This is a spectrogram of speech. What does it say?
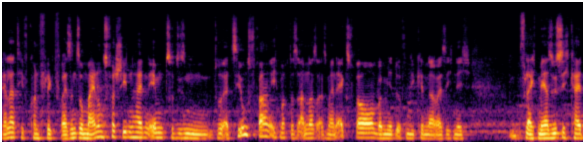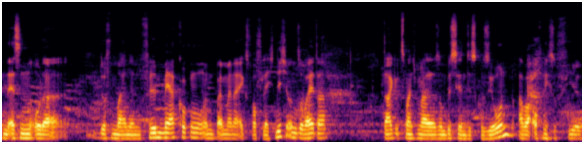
relativ konfliktfrei. Es sind so Meinungsverschiedenheiten eben zu diesen zu Erziehungsfragen. Ich mache das anders als meine Ex-Frau. Bei mir dürfen die Kinder, weiß ich nicht, vielleicht mehr Süßigkeiten essen oder dürfen mal einen Film mehr gucken und bei meiner Ex-Frau vielleicht nicht und so weiter. Da gibt es manchmal so ein bisschen Diskussion, aber auch nicht so viel.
